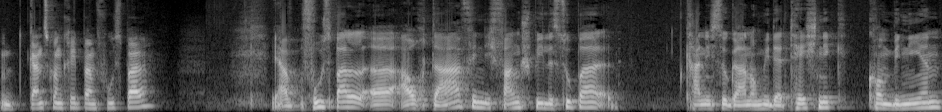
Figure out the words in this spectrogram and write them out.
Und ganz konkret beim Fußball? Ja, Fußball, äh, auch da finde ich Fangspiele super. Kann ich sogar noch mit der Technik kombinieren.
